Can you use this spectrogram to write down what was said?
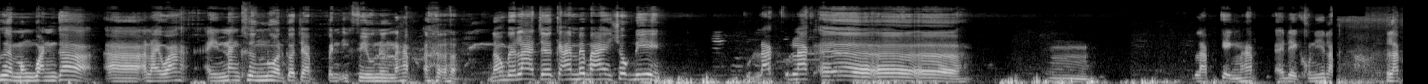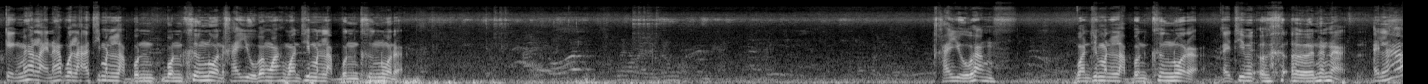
พื่อนๆ บางวันก็อ่อะไรวะ ไอ้นั่งเครื่องนวดก็จะเป็นอีกฟิลหนึ่งนะครับ น้องเบลล่าเจอกันบ๊ายบายโชคดี คุณรักคุณรัก เออเออเออหลับเก่งนะครับไอเด็กคนนี้หลับหลับเก่งไม่เท่าไหร่นะครับ เวลาที่มันหลับบนบนเครื่องนวดใครอยู่บ้างวะวันที่มันหลับบนเครื่องนวดอะใครอยู่บ้าง วันที่มันหลับบนเครื่องนวดอะไอที่มันเออเออนั่นอะไอแล้ว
